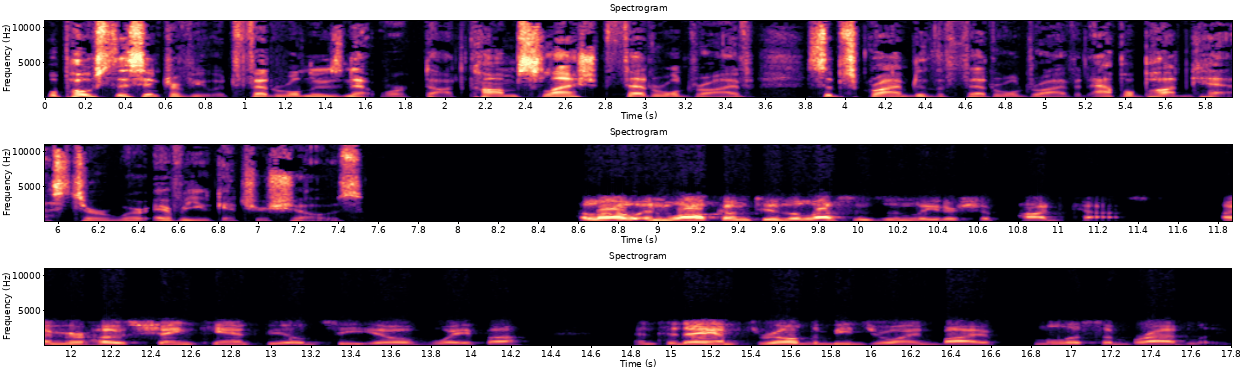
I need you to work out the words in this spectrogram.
We'll post this interview at federalnewsnetwork.com slash Federal Drive. Subscribe to the Federal Drive at Apple Podcasts or wherever you get your shows. Hello and welcome to the Lessons in Leadership podcast. I'm your host, Shane Canfield, CEO of WEPA, and today I'm thrilled to be joined by Melissa Bradley,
